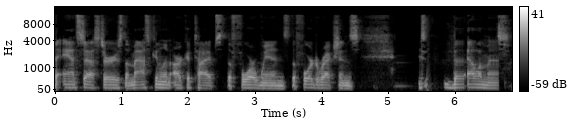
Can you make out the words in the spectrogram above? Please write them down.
the ancestors, the masculine archetypes, the four winds, the four directions, the elements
